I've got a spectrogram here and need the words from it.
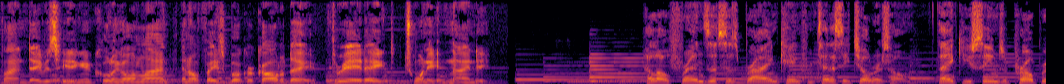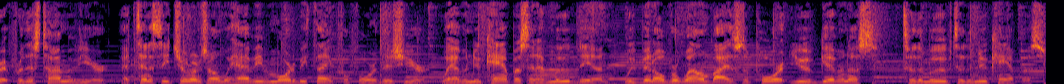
Find Davis Heating and Cooling online and on Facebook or call today 388 2090. Hello, friends. This is Brian King from Tennessee Children's Home. Thank you seems appropriate for this time of year. At Tennessee Children's Home, we have even more to be thankful for this year. We have a new campus and have moved in. We've been overwhelmed by the support you have given us to the move to the new campus.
